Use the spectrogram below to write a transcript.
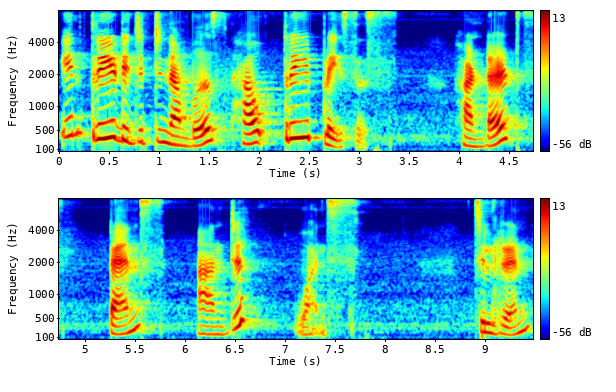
In three digit numbers have three places hundreds, tens, and ones. Children,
